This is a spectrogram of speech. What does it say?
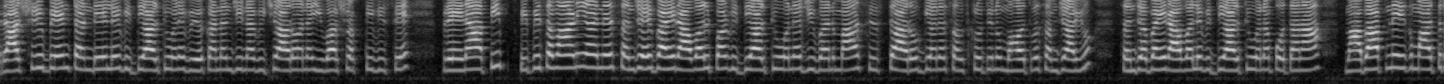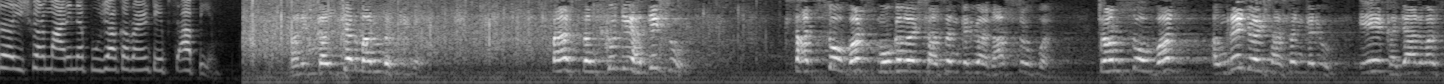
રાજશ્રીબેન ટંડેલે વિદ્યાર્થીઓને વિવેકાનંદજીના વિચારો અને યુવા શક્તિ વિશે પ્રેરણા આપી. પીપી સવાણી અને સંજયભાઈ રાવલ પણ વિદ્યાર્થીઓને જીવનમાં શિસ્ત, આરોગ્ય અને સંસ્કૃતિનું મહત્વ સમજાવ્યું. સંજયભાઈ રાવલે વિદ્યાર્થીઓને પોતાના મા બાપને એકમાત્ર ઈશ્વર માનીને પૂજા કરવાની ટિપ્સ આપી. મારી કલ્ચર મારું નક્કી કરે. પણ સંસ્કૃતિ હતી શું? સાતસો વર્ષ મોગલોએ શાસન કર્યું આ રાષ્ટ્ર ઉપર. ત્રણસો વર્ષ અંગ્રેજોએ શાસન કર્યું. એક હજાર વર્ષ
